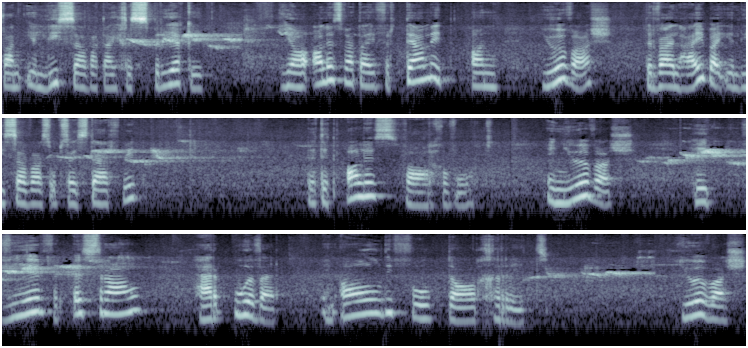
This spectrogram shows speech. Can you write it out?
van Elisa wat hy gespreek het, ja, alles wat hy vertel het aan Jowas, terwyl hy by Elisa was op sy sterfbed, dit het alles waar geword. En Jowas het weer vir Israel herover en al die volk daar gered. Jowas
